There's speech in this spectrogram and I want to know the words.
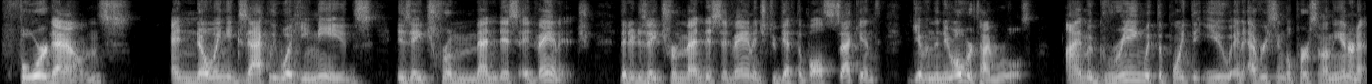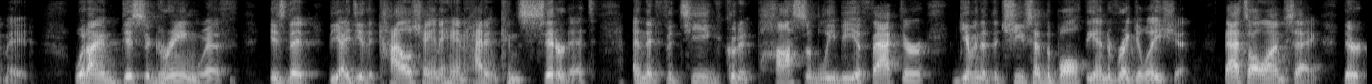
four downs and knowing exactly what he needs is a tremendous advantage. That it is a tremendous advantage to get the ball second, given the new overtime rules. I'm agreeing with the point that you and every single person on the internet made. What I am disagreeing with is that the idea that Kyle Shanahan hadn't considered it and that fatigue couldn't possibly be a factor given that the Chiefs had the ball at the end of regulation. That's all I'm saying. There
